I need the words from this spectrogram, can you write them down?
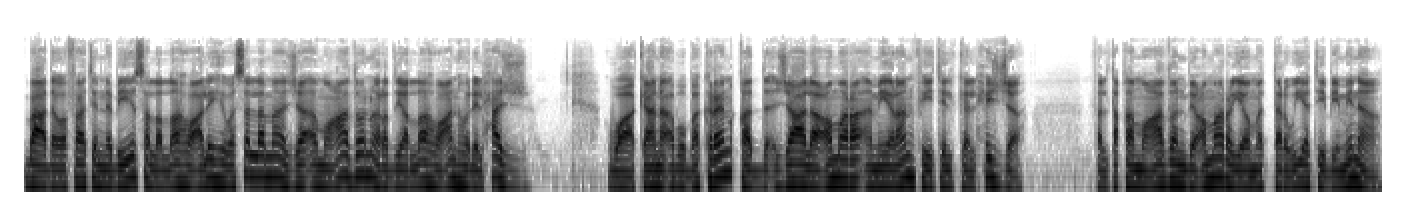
بعد وفاة النبي صلى الله عليه وسلم جاء معاذ رضي الله عنه للحج. وكان أبو بكر قد جعل عمر أميرا في تلك الحجة. فالتقى معاذ بعمر يوم التروية بمنى.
